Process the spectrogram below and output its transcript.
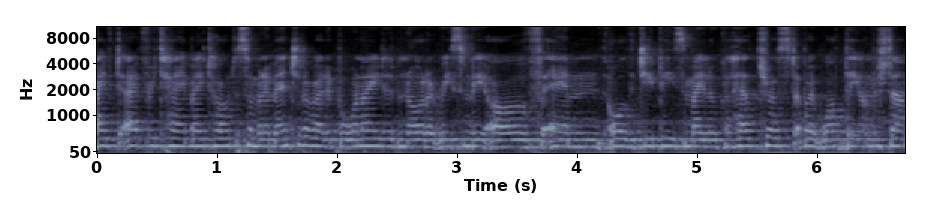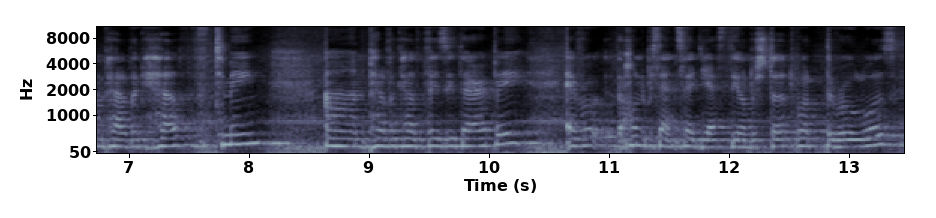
I've, every time I talk to someone, I mention about it. But when I did an audit recently of um, all the GPs in my local health trust about what they understand pelvic health to mean and pelvic health physiotherapy, every, 100% said yes, they understood what the role was.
